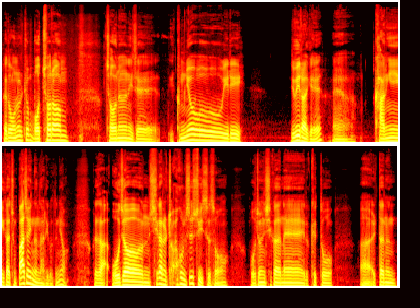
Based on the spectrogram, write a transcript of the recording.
그래도 오늘 좀 모처럼 저는 이제 금요일이 유일하게 예, 강의가 좀 빠져 있는 날이거든요. 그래서 오전 시간을 조금 쓸 수 있어서 오전 시간에 이렇게 또 아, 일단은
